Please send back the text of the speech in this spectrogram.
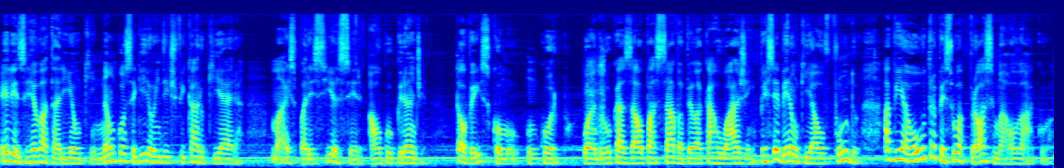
eles relatariam que não conseguiram identificar o que era, mas parecia ser algo grande, talvez como um corpo. Quando o casal passava pela carruagem, perceberam que ao fundo havia outra pessoa próxima ao lago.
